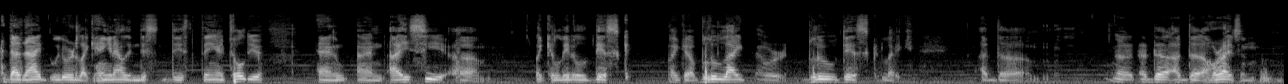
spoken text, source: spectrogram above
that night we were like hanging out in this this thing I told you, and and I see um, like a little disc, like a blue light or blue disc, like at the uh, at the at the horizon,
